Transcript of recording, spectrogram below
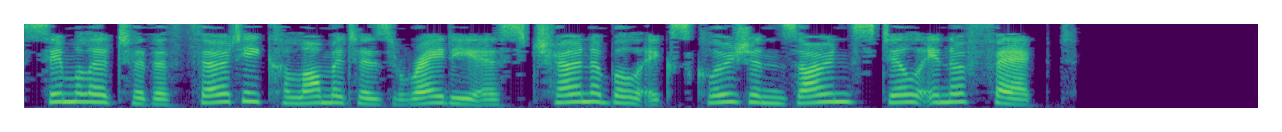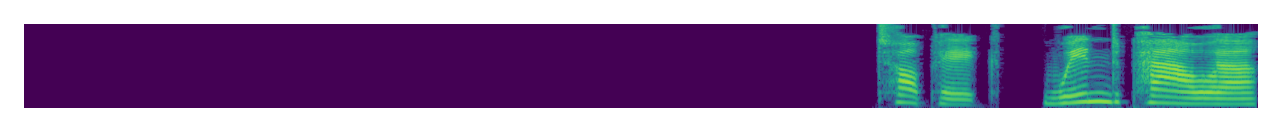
similar to the 30 km radius Chernobyl exclusion zone still in effect. Wind power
